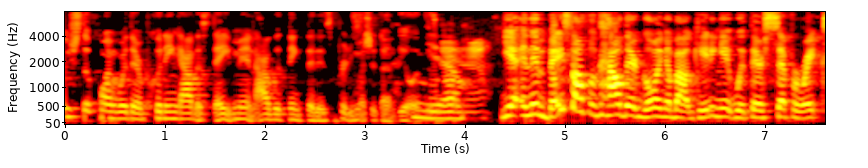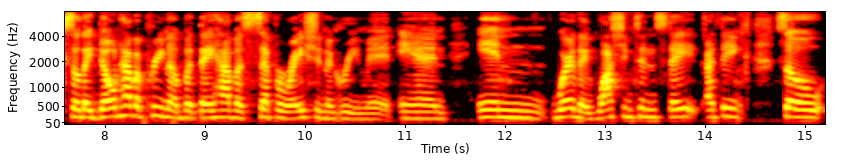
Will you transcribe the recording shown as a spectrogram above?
reached the point where they're putting out a statement, I would think that it's pretty much a done deal. At this Yeah. point. Yeah, and then based off of how they're going about getting it with their separate, so they don't have a prenup, but they have a separation agreement, and in where are they Washington State, I think. So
